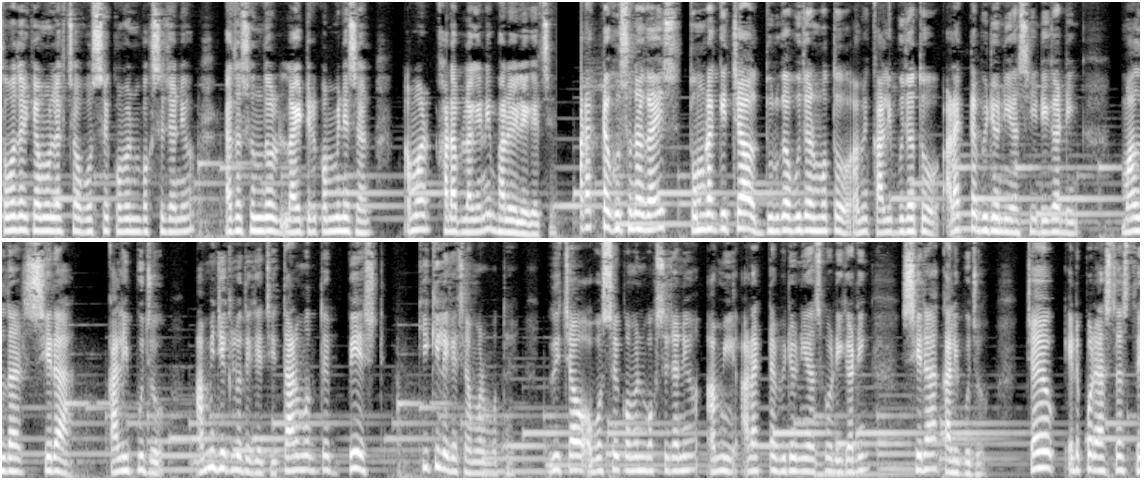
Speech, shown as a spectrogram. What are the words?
তোমাদের কেমন লাগছে অবশ্যই কমেন্ট বক্সে জানিও। এত সুন্দর লাইটের কম্বিনেশন আমার খারাপ লাগেনি, ভালোই লেগেছে। আর একটা ঘোষণা গাইস তোমরা কি চাও দুর্গাপূজার মতো? আমি কালী পূজাতেও আর একটা ভিডিও নিয়ে আসি রিগার্ডিং মালদার সেরা কালী পুজো। আমি যেগুলো দেখেছি, তার মধ্যে বেস্ট কি কি লেগেছে আমার মতে যদি চাও অবশ্যই কমেন্ট বক্সে জানিও। আমি আর একটা ভিডিও নিয়ে আসব রিগার্ডিং সেরা কালী পুজো। যাই হোক, এরপরে আস্তে আস্তে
